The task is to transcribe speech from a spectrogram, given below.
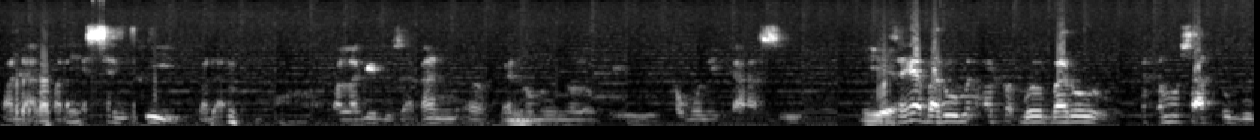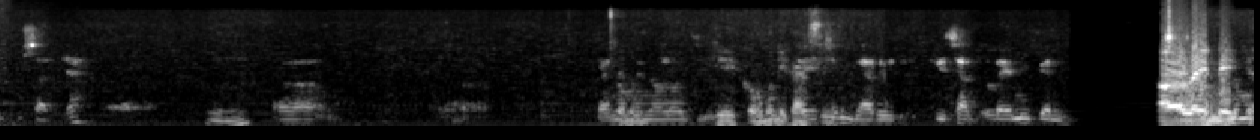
pada pada esensi, pada apalagi misalkan uh, fenomenologi hmm. komunikasi. Yeah. Saya baru baru ketemu satu buku saja. Hmm. Uh, fenomenologi komunikasi dari Richard Lenigan. Oh, Lenigan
